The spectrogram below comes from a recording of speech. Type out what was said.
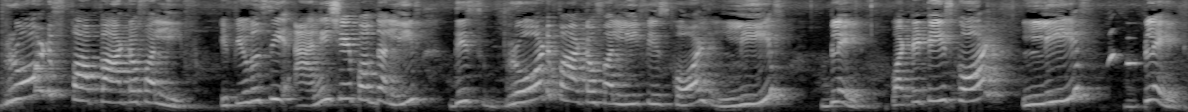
broad part of a leaf. If you will see any shape of the leaf, this broad part of a leaf is called leaf blade. What it is called? Leaf blade.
